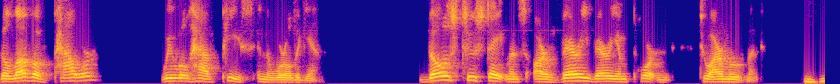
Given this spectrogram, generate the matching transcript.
the love of power, we will have peace in the world again. Those two statements are very, very important to our movement. Mm-hmm.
